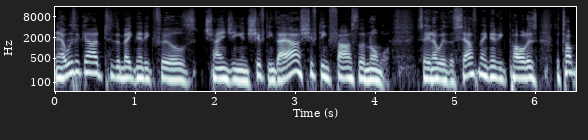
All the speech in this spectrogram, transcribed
Now, with regard to the magnetic fields changing and shifting, they are shifting faster than normal. So you know where the south magnetic pole is. The top,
